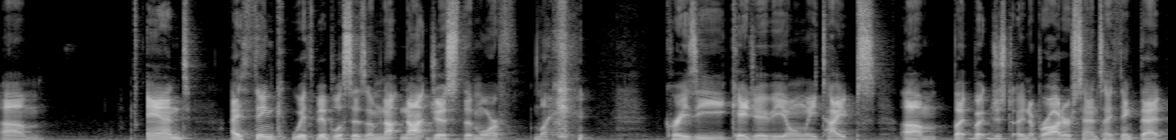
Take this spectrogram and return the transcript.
Um, and I think with biblicism, not not just the more like crazy KJV only types, um, but but just in a broader sense, I think that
